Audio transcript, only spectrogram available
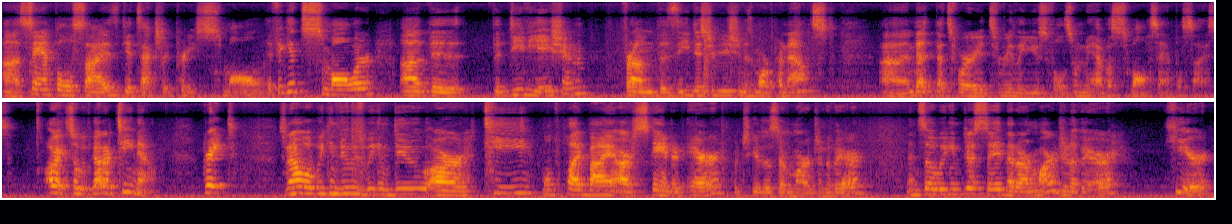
uh, sample size gets actually pretty small. If it gets smaller, uh, the, the deviation from the z distribution is more pronounced. Uh, and that, that's where it's really useful is when we have a small sample size. All right, so we've got our t now. Great. So now what we can do is we can do our t multiplied by our standard error, which gives us our margin of error. And so we can just say that our margin of error here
